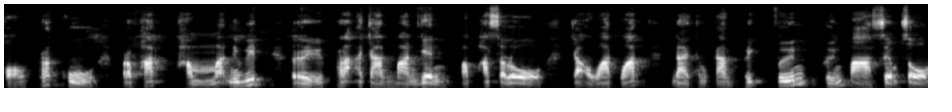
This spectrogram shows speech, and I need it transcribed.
ของพระครูประพัฒธรรมนิวิทย์หรือพระอาจารย์บานเย็นประพัสโลเจ้าอาวาสวัด ได้ทำการพลิกฟื้นผืนป่าเสื่อมโทรม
